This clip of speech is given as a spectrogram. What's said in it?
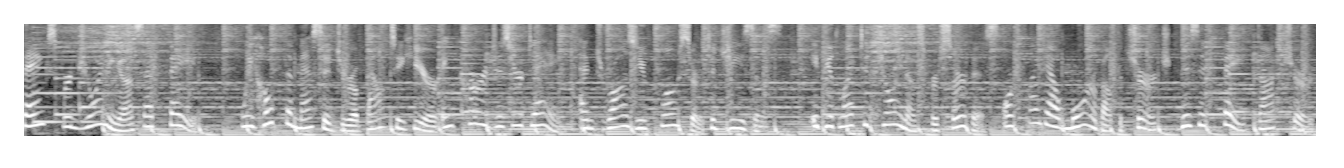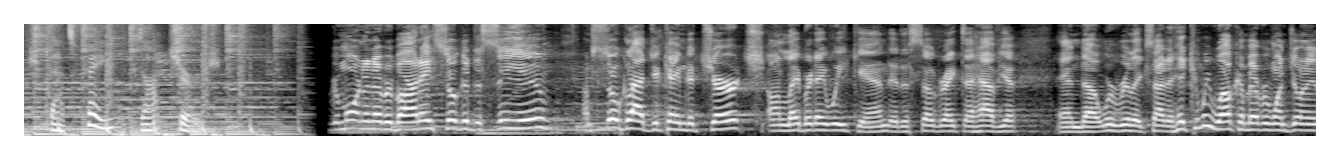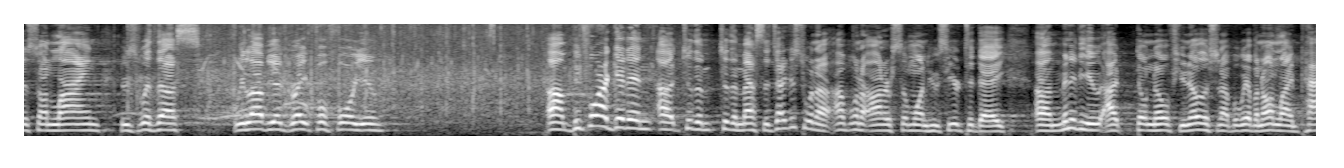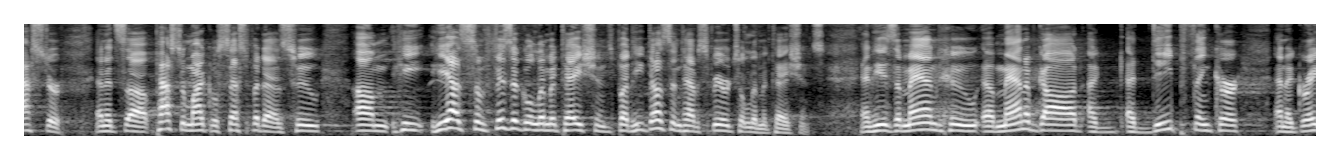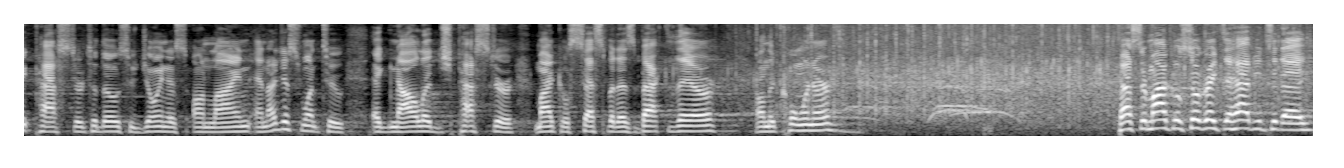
Thanks for joining us at Faith. We hope the message you're about to hear encourages your day and draws you closer to Jesus. If you'd like to join us for service or find out more about the church, visit faith.church. That's faith.church. Good morning, everybody. So good to see you. I'm so glad you came to church on Labor Day weekend. It is so great to have you, and uh, we're really excited. Hey, can we welcome everyone joining us online who's with us? We love you, grateful for you. Um, before I get in uh, to the to the message, I just want to I want to honor someone who's here today. Um, many of you, I don't know if you know this or not, but we have an online pastor, and it's uh, Pastor Michael Cespedes, who um, he he has some physical limitations, but he doesn't have spiritual limitations, and he's a man who a man of God, a, a deep thinker, and a great pastor to those who join us online. And I just want to acknowledge Pastor Michael Cespedes back there on the corner. Pastor Michael, so great to have you today.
